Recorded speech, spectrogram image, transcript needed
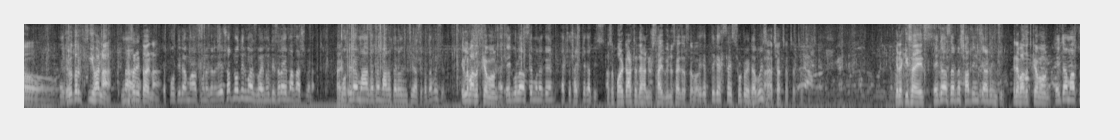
ও এগুলো তো ই হয় না না, তো হয় না? প্রতিটা মাছ মনে করেন এই সব নদীর মাছ ভাই নদী ছাড়া এই মাছ আসবে না। হ্যাঁ। প্রতিটা মাছ আপনার বারো তেরো ইঞ্চি আছে কথা বুঝছেন? এগুলো বাজেট কেমন? আর এগুলো আছে মনে করেন একশো ষাট টাকা পিস আচ্ছা পরেরটা আরেকটা দেখান সাইজ বিভিন্ন সাইজ আছে আবার। এর থেকে এক সাইজ ছোট এটা বুঝছেন? আচ্ছা আচ্ছা আচ্ছা আচ্ছা আচ্ছা। এটা কি সাইজ এটা আছে আপনার সাত ইঞ্চি আট ইঞ্চি। এটা বাজেট কেমন? এটা মাত্র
